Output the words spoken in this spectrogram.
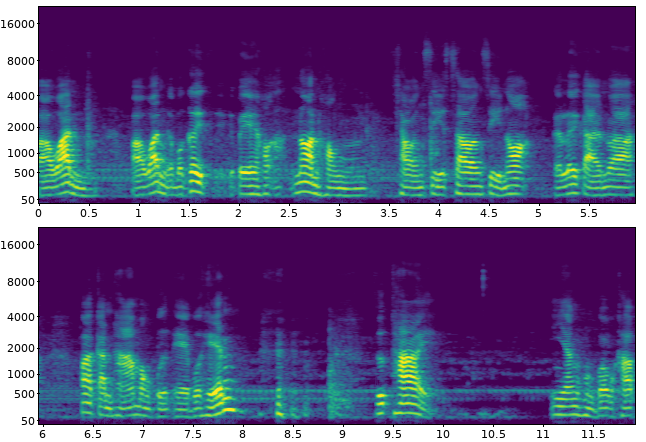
ป่าวันป่าวันก็บ่เคยไปนอนห้องชาวอังสีชาวอังสีเนาะก็เลยกลายเป็นว่าพากันหาหมองเปิดแอร์บ่เห็น สุดท้ายยังผมบ่ครับ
